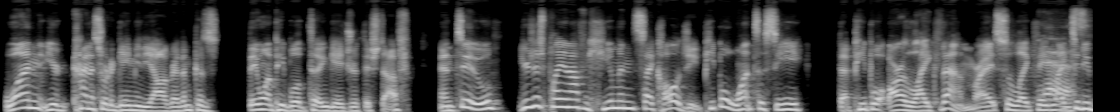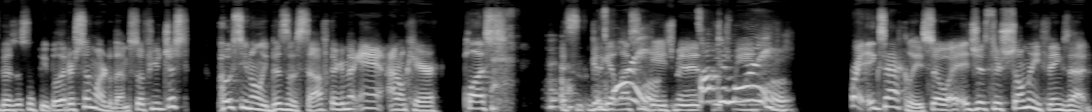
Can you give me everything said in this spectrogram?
One, you're kind of sort of gaming the algorithm because they want people to engage with their stuff. And two, you're just playing off of human psychology. People want to see that people are like them, right? So like they yes. like to do business with people that are similar to them. So if you're just posting only business stuff, they're gonna be like, eh, I don't care. Plus, it's gonna it's get boring. less engagement. It's often boring. Right, exactly. So it's just there's so many things that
